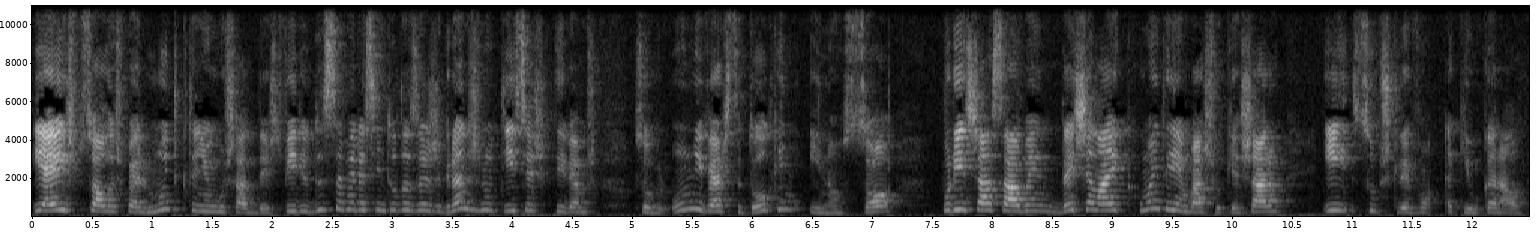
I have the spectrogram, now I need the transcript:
E é isto, pessoal. Eu espero muito que tenham gostado deste vídeo, de saber assim todas as grandes notícias que tivemos sobre o universo de Tolkien e não só. Por isso já sabem, deixem like, comentem em baixo o que acharam e subscrevam aqui o canal.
